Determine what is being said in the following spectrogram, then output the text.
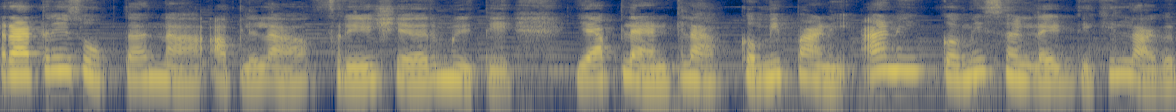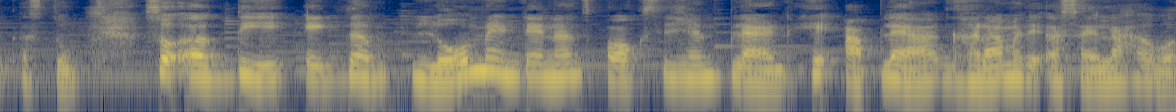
रात्री झोपताना आपल्याला फ्रेश एअर मिळते. या प्लांटला कमी पाणी आणि आणि कमी सनलाईट देखील लागत असतो. सो अगदी एकदम लो मेंटेनन्स ऑक्सिजन प्लांट हे आपल्या घरामध्ये असायला हवं.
